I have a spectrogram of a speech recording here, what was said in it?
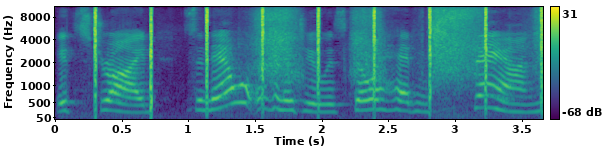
It's dried. So now what we're going to do is go ahead and sand,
